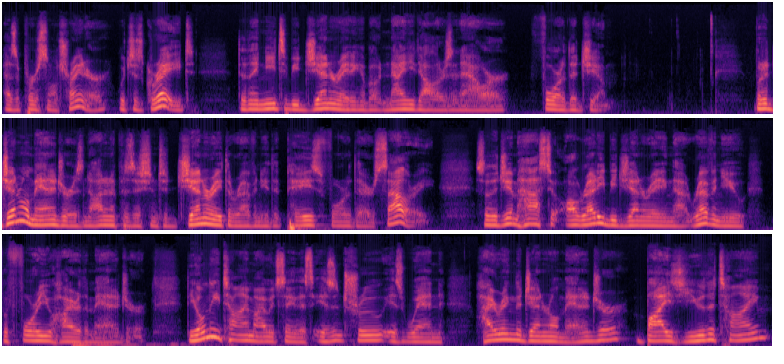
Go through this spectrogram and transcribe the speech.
as a personal trainer, which is great, then they need to be generating about $90 an hour for the gym. But a general manager is not in a position to generate the revenue that pays for their salary. So the gym has to already be generating that revenue before you hire the manager. The only time I would say this isn't true is when hiring the general manager buys you the time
